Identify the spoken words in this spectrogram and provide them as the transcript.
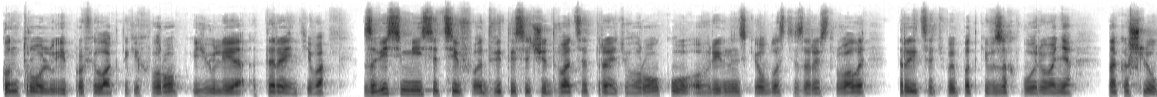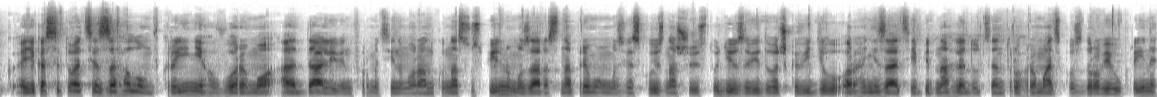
контролю і профілактики хвороб Юлія Терентєва. За 8 місяців 2023 року в Рівненській області зареєстрували 30 випадків захворювання на кашлюк. Яка ситуація загалом в країні? Говоримо далі в інформаційному ранку на Суспільному. Зараз на прямому зв'язку з нашою студією завідувачка відділу організації під нагляду Центру громадського здоров'я України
